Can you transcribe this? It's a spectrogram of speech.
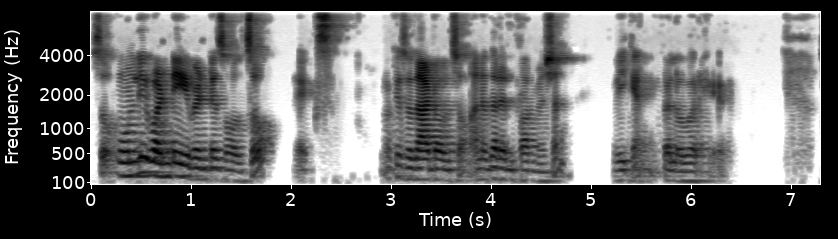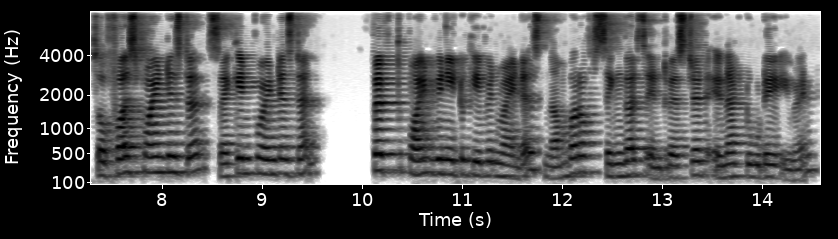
So only one day event is also x. Okay so that also another information we can fill over here. So first point is done second point is done. Fifth point we need to keep in mind is number of singers interested in a two day event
